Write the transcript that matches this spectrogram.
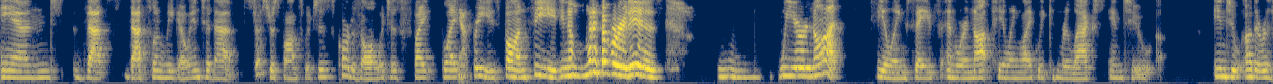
And that's that's when we go into that stress response which is cortisol which is fight flight yeah. freeze fawn feed you know whatever it is. We are not feeling safe and we're not feeling like we can relax into into other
